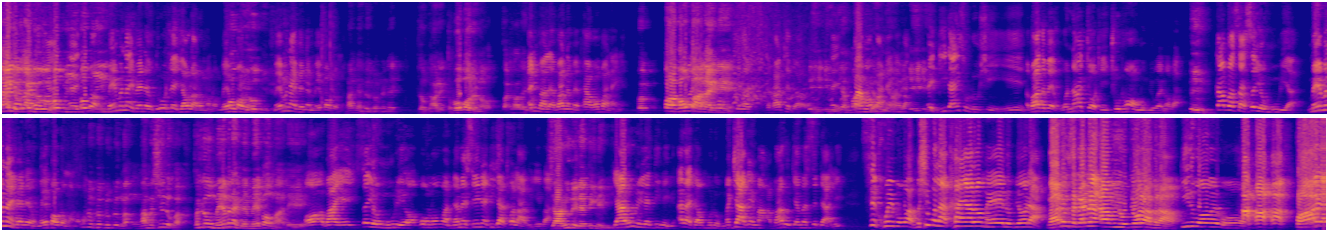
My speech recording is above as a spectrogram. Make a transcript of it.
အဲ့လိုအဲ့လိုဟုတ်ပြီဟုတ်ပြီမဲမနိုင်ဘဲနဲ့သူတို့လှည့်ရောက်လာတော့မှာနော်မဲပေါက်တော့မဲမနိုင်ဘဲနဲ့မဲပေါက်တော့မှာငါနာမည်တော့နည်းနည်း လောက်ထားလိုက်သဘောပေါက်တယ်နော်ခွတ်ထားလိုက်အဲ့ဒီမှာလည်းအဘနာမည်ဖာကောင်းပါနိုင်တယ်ပါကောင်းပါနိုင်တယ်ကျွန်တော်စကားထက်သွားအေးအေးတယ်ညမပါပါကောင်းပါပါနိုနိုင်င်တယ်တယ်ဗျအေးအဲ့ဒီတိုင်းဆိုလို့ရှိရင်အဘတပည့်ဝနာကြော်တင်ချိုထုံးအောင်လိုမျိုးပဲနော်ဗျအေးကပ္ပစာစက်ယုံမှုတွေကမဲမနိုင်ဘဲနဲ့မဲပေါက်တော့မှာနော်ဘဗျလို့ဘလို့ဘလို့ငါငါမရှိလို့ကွာဘလို့မဲမနိုင်မဲမဲပေါက်မှာလေဩအဘရဲ့စက်ယုံမှုတွေရောအကုန်လုံးကနာမည်စင်းနဲ့အတိအကျထွက်လာပြီလေဗျယာရုတွေလည်းသိနေပြီယာရုတွေလည်းသိနေပြီအဲ့ဒါကြောင့်မို့လို့မကြခင်မှာအဘတို့ကျမ်းမစစ်တာလေ စစ်ခွေးဘဝမရှိမလားခံရတော့မယ်လို့ပြောတာငါတို့စကန်နဲ့အာမီကိုပြောတာမလားဒီသဘောပဲဗောဘာရ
